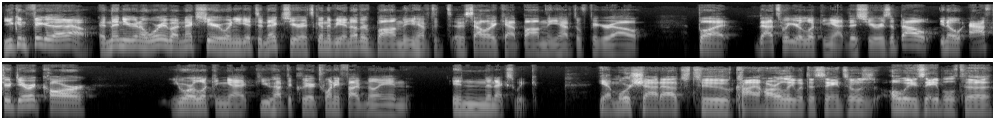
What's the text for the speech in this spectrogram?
You can figure that out. And then you're going to worry about next year when you get to next year. It's going to be another bomb that you have to, a salary cap bomb that you have to figure out but that's what you're looking at this year is about, you know, after Derek Carr, you are looking at you have to clear 25 million in the next week. Yeah, more shout outs to Khai Harley with the Saints, who's always able to,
